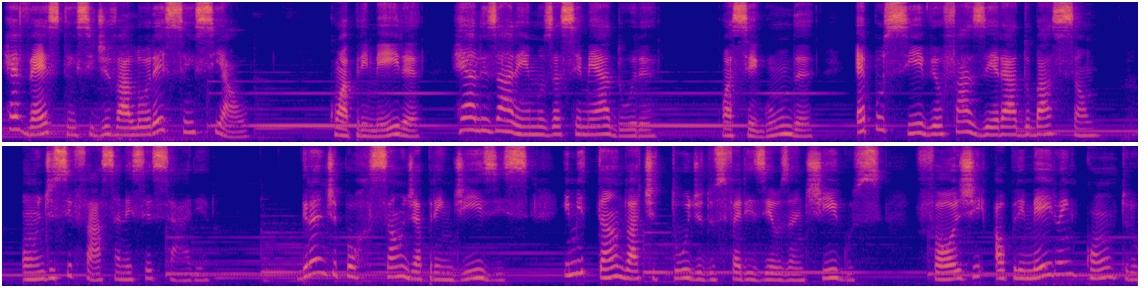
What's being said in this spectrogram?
revestem-se de valor essencial. Com a primeira, realizaremos a semeadura. Com a segunda, é possível fazer a adubação, onde se faça necessária. Grande porção de aprendizes, imitando a atitude dos fariseus antigos, foge ao primeiro encontro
